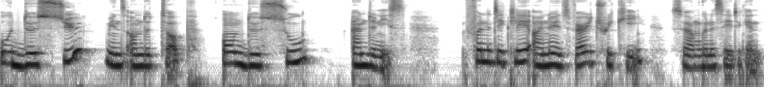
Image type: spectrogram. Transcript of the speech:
au-dessus means on the top, en dessous, underneath. Phonetically, I know it's very tricky, so I'm going to say it again.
